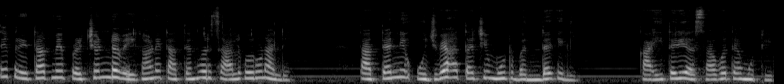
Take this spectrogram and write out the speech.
ते प्रेतात्मे प्रचंड वेगाने तात्यांवर चाल करून आले. तात्यांनी उजव्या हाताची मूठ बंद केली. काहीतरी असावं त्या मुठीत.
